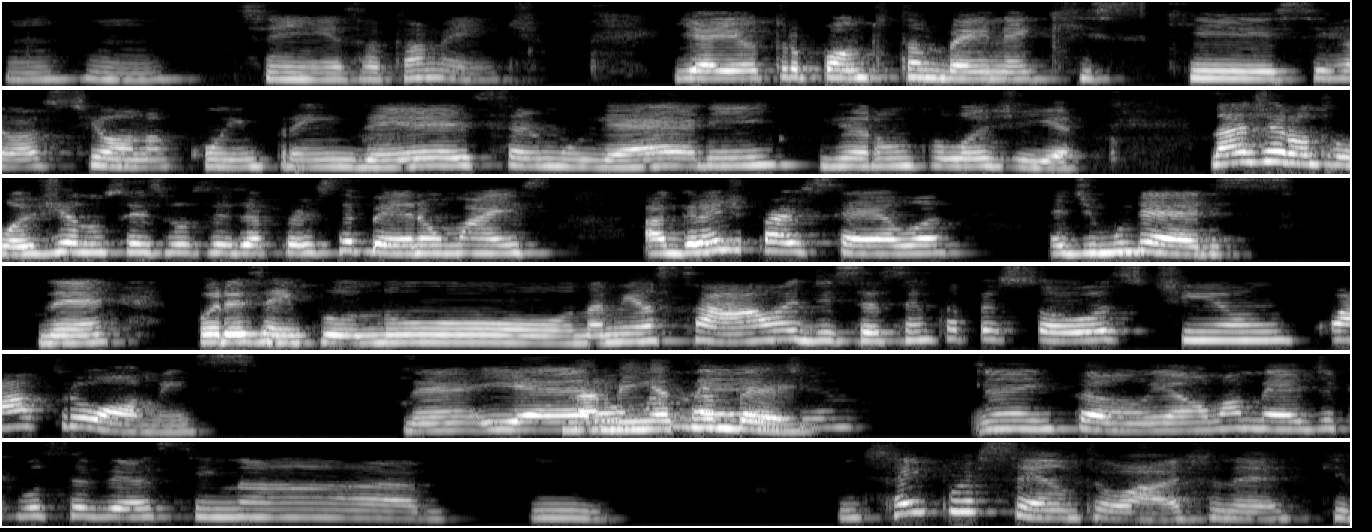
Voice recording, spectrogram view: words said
Uhum. Sim, exatamente. E aí, outro ponto também, né, que, que se relaciona com empreender, ser mulher e gerontologia. Na gerontologia, não sei se vocês já perceberam, mas a grande parcela é de mulheres, né? Por exemplo, no, na minha sala, de 60 pessoas, tinham quatro homens, né? E era na minha média, também. É, então, e é uma média que você vê assim na. Em, 100%, eu acho, né? Que,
